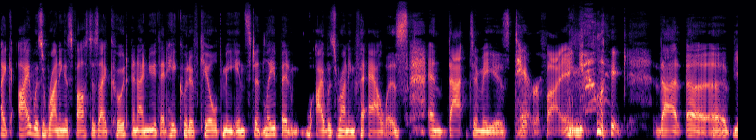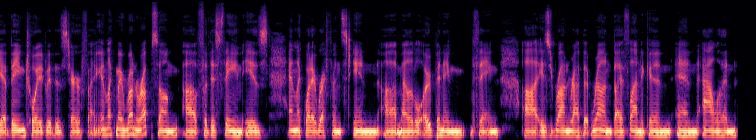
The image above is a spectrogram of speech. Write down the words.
like I was running as fast as I could, and I knew that he could have killed me instantly, but I was running for hours, and that to me is terrifying. like that, uh, uh, yeah, being toyed with is terrifying. And like my runner-up song uh, for this theme is, and like what I referenced in uh, my little opening thing, uh, is "Run Rabbit Run" by Flanagan and Allen.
